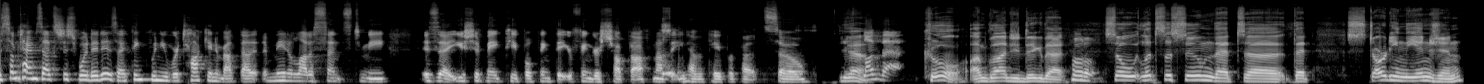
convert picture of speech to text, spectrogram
sometimes that's just what it is. I think when you were talking about that, it made a lot of sense to me is that you should make people think that your fingers chopped off, not that you have a paper cut. So yeah, love that. Cool. I'm glad you dig that. Totally. So let's assume that uh, that starting the engine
